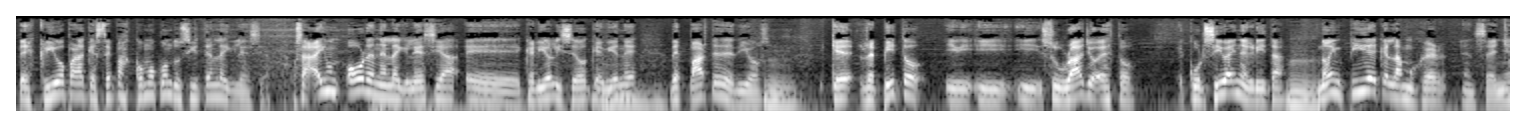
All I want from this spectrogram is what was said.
te escribo para que sepas cómo conducirte en la iglesia. O sea, hay un orden en la iglesia, eh, querido Liceo, que viene de parte de Dios, Mm. que repito y, y- y subrayo esto, cursiva y negrita, Mm. no impide que la mujer enseñe.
